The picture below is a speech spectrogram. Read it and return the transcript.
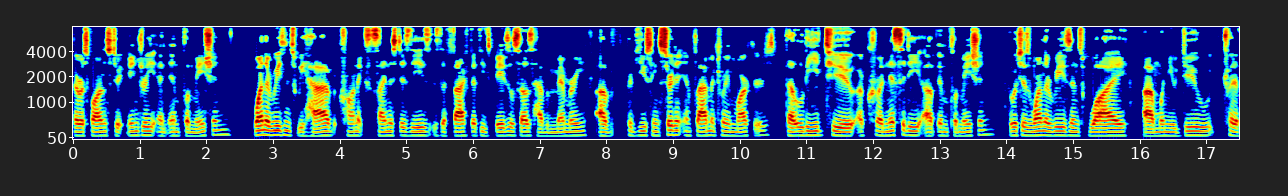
that responds to injury and inflammation. One of the reasons we have chronic sinus disease is the fact that these basal cells have a memory of producing certain inflammatory markers that lead to a chronicity of inflammation, which is one of the reasons why um, when you do try to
